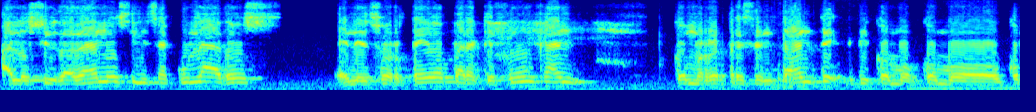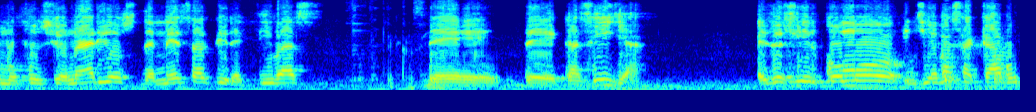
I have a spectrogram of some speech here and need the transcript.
a los ciudadanos insaculados en el sorteo para que funjan como representantes, como, como, como funcionarios de mesas directivas de, de casilla. Es decir, cómo llevas a cabo,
